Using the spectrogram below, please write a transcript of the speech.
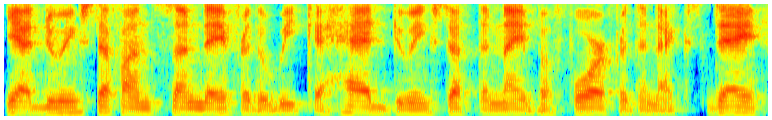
yeah, doing stuff on Sunday for the week ahead, doing stuff the night before for the next day.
